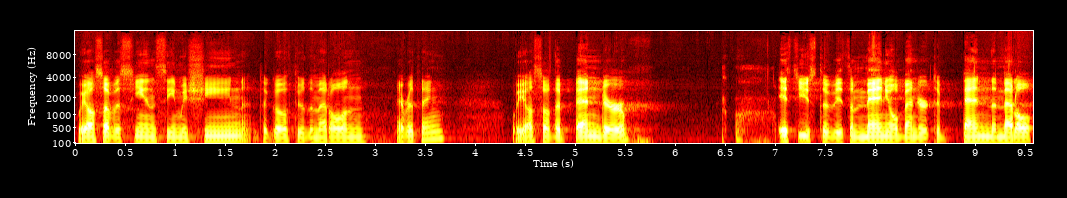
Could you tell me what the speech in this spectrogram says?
We also have a CNC machine to go through the metal and everything. We also have the bender. It's used to be, it's a manual bender to bend the metal.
